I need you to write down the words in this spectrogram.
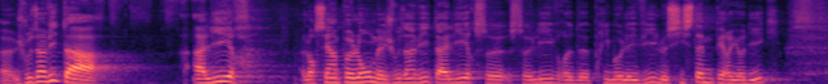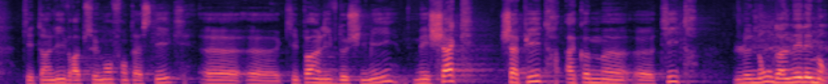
Euh, je vous invite à, lire, alors c'est un peu long, mais je vous invite à lire ce, livre de Primo Levi, Le système périodique, qui est un livre absolument fantastique, euh, euh, qui n'est pas un livre de chimie, mais chaque chapitre a comme titre le nom d'un élément.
